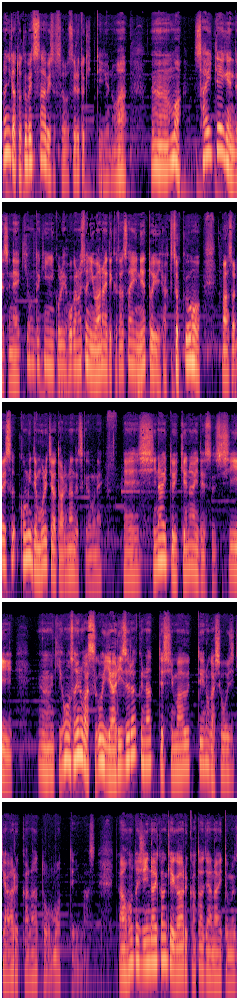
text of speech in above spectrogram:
何か特別サービスをする時っていうのはうんまあ最低限ですね基本的にこれ他の人に言わないでくださいねという約束をまあそれ込みで漏れちゃうとあれなんですけどもね、えー、しないといけないですしうん、基本そういうのがすごいやりづらくなってしまうっていうのが正直あるかなと思っています。あ本当に信頼関係がある方じゃないと難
